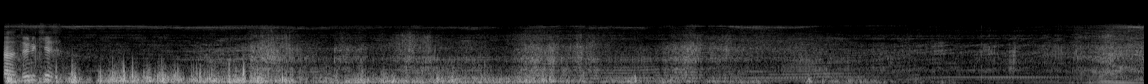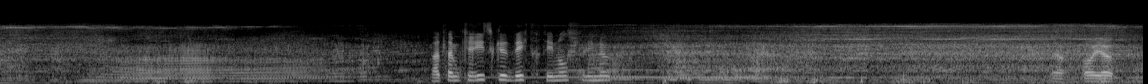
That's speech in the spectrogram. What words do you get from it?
Ja, doe een keer. Laat hem een keer iets dichter tegen ons vliegen ook. Ja, oh ja.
